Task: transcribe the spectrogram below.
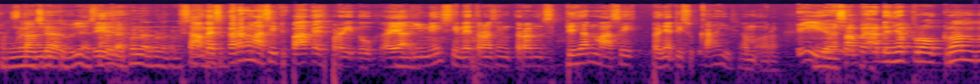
Formula yang standar situ, iya standar, benar benar benar. Sampai sekarang masih dipakai seperti itu. Kayak ini sinetron-sinetron sedih kan masih banyak disukai sama orang. iya sampai adanya program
